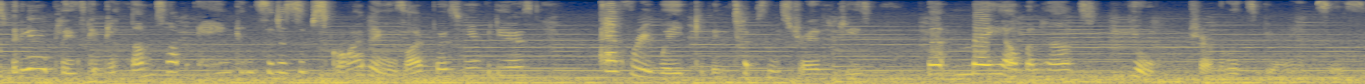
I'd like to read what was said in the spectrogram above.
This video, please give it a thumbs up and consider subscribing as I post new videos every week giving tips and strategies that may help enhance your travel experiences.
